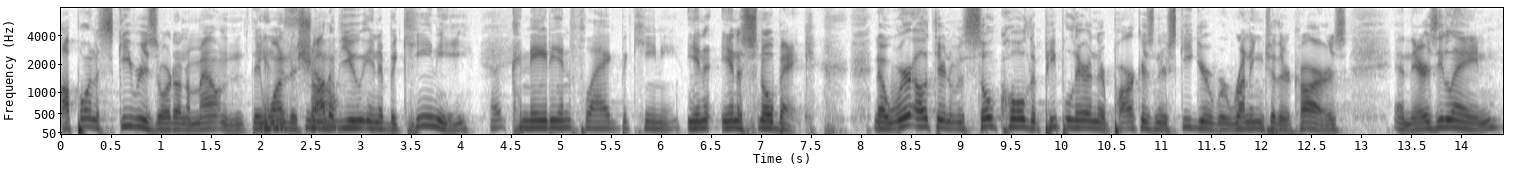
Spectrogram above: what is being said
Up on a ski resort on a mountain, they In the wanted a shot of you in a bikini A Canadian flag bikini. in in a snowbank. Now we're out there, and it was so cold that people there in their parkas and their ski gear were running to their cars. And there's Elaine,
